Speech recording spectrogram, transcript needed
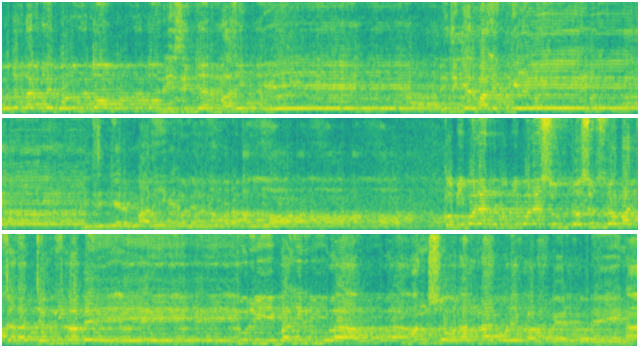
বুঝে থাকলে বলুন তো, রিজিকের মালিক কে? রিজিকের মালিক কে? রিজিকের মালিক হলেন আমার আল্লাহ। কবি বলেন কবি বলেন, ছোট্ট ছোট্ট বাচ্চারা যেমনি ভাবে তুলি বালির পোলাও মাংস রান্নার পরে কারও পেট ভরে না।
